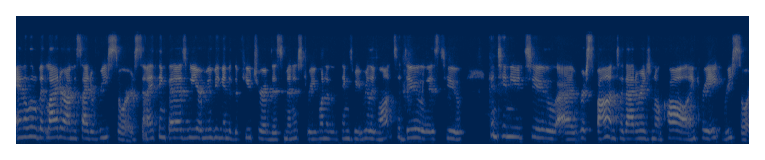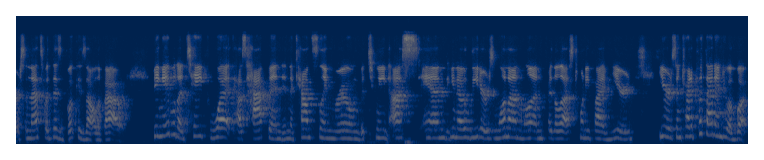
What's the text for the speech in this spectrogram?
and a little bit lighter on the side of resource. And I think that as we are moving into the future of this ministry, one of the things we really want to do is to continue to uh, respond to that original call and create resource. And that's what this book is all about being able to take what has happened in the counseling room between us and you know leaders one on one for the last 25 years years and try to put that into a book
